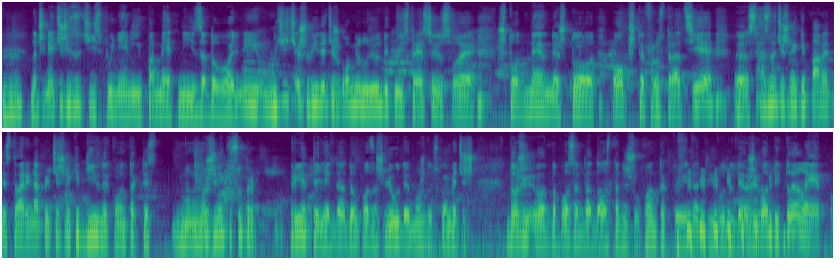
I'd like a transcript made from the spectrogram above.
-hmm. Znači, nećeš izaći ispunjeniji, pametniji, zadovoljniji. Ući ćeš, vidjet ćeš gomilu ljudi koji stresaju svoje što dnevne, što opšte frustracije, e, saznaćeš neke pametne stvari, napričeš neke divne kontakte, možeš neke super prijatelje da, da upoznaš ljude, možda s kojima ćeš doživotno posle da, da ostaneš u kontaktu i da ti budu deo života i to je lepo.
